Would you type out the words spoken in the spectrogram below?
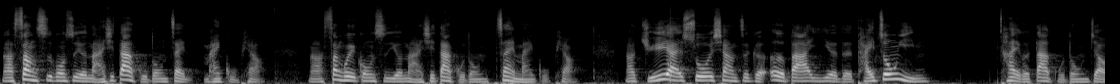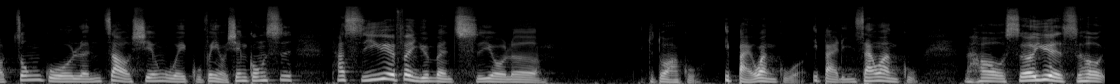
那上市公司有哪一些大股东在买股票？那上柜公司有哪一些大股东在买股票？那举例来说，像这个二八一二的台中银，它有个大股东叫中国人造纤维股份有限公司，它十一月份原本持有了多少股？一百万股，一百零三万股。然后十二月的时候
